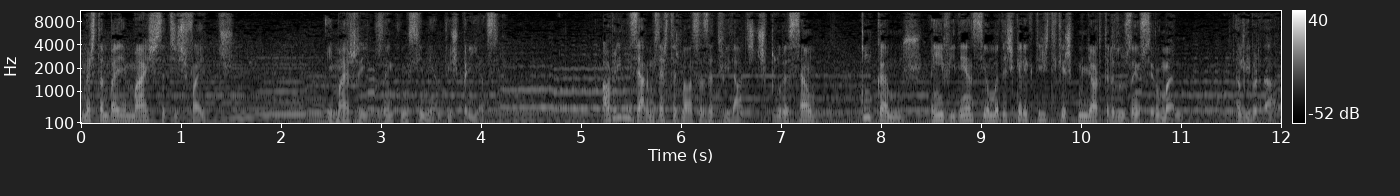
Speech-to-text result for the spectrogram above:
mas também mais satisfeitos e mais ricos em conhecimento e experiência. Ao realizarmos estas nossas atividades de exploração, colocamos em evidência uma das características que melhor traduzem o ser humano, a liberdade.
